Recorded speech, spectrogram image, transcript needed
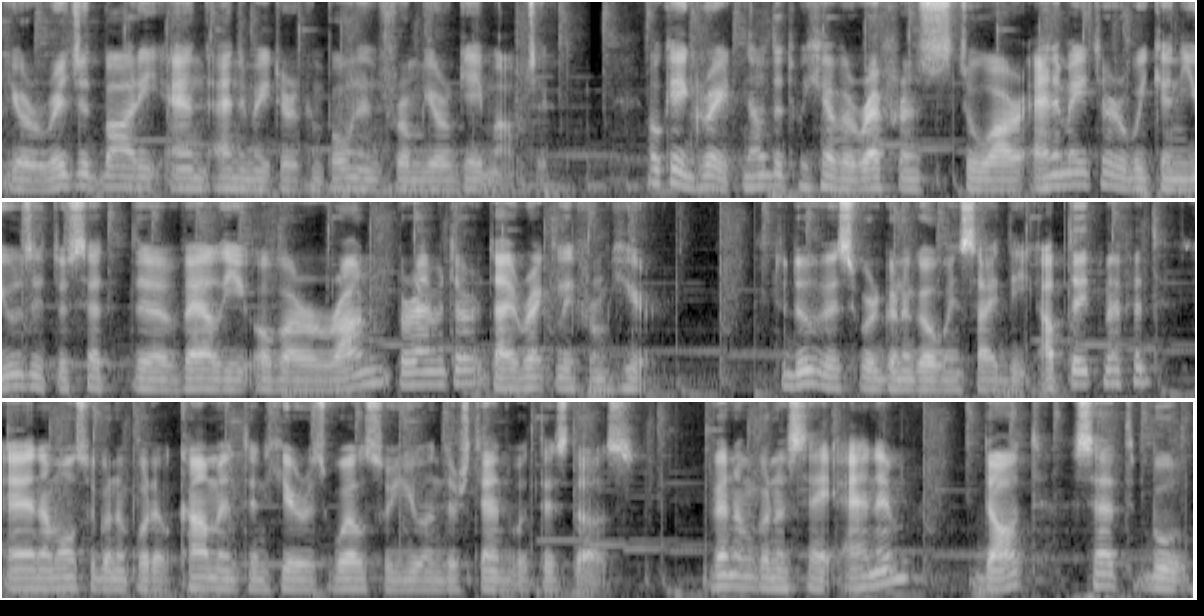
your rigid body and animator component from your game object. Okay, great. Now that we have a reference to our animator, we can use it to set the value of our run parameter directly from here. To do this, we're gonna go inside the update method, and I'm also gonna put a comment in here as well so you understand what this does. Then I'm gonna say anim dot set bool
